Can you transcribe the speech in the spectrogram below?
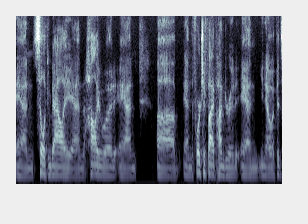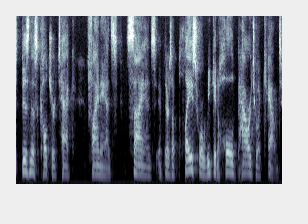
and Silicon Valley and Hollywood and uh, and the Fortune 500. And you know, if it's business, culture, tech, finance, science, if there's a place where we can hold power to account,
